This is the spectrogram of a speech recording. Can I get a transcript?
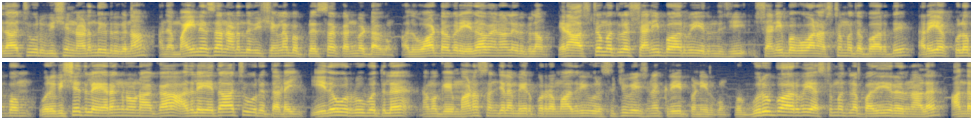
ஏதாச்சும் ஒரு விஷயம் நடந்துகிட்டு இருக்குன்னா அந்த மைனஸா நடந்த விஷயங்கள்லாம் இப்போ பிளஸ்ஸா கன்வெர்ட் ஆகும். அது வாட் எவர் எதா வேணாலும் இருக்கலாம். ஏன்னா அஷ்டமத்துல சனி பார்வை இருந்துச்சு. சனி பகவான் அஷ்டமத்தை பார்த்து நிறைய குழப்பம் ஒரு விஷயத்துல இறங்கணும்னாக்கா அதுல ஏதாச்சும் ஒரு தடை ஏதோ ஒரு ரூபத்துல நமக்கு மன சஞ்சலம் ஏற்படுற மாதிரி ஒரு சுச்சுவேஷனை கிரியேட் பண்ணியிருக்கும். இப்போ குரு பார்வை அஷ்டமத்துல பதிகிறதுனால அந்த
